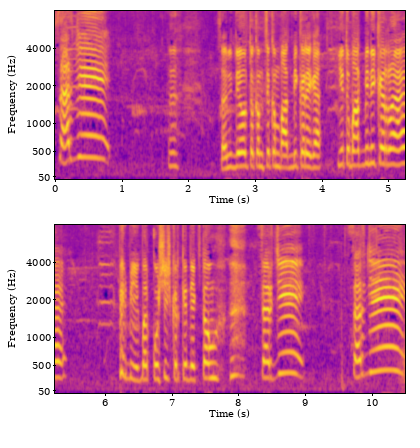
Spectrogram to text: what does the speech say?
sir ji. सनी देओल तो कम से कम बात भी करेगा। ये तो बात भी नहीं कर रहा है। फिर भी एक बार कोशिश करके देखता हूँ। Sir ji sir ji.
